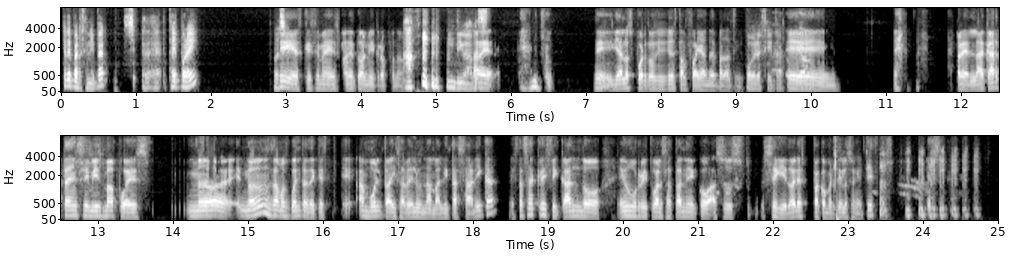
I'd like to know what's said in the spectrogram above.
¿Qué te parece, Nipper? Sí, eh, ¿Estáis por ahí? Pues Sí, es que se me desconectó el micrófono. Ah, digo, a ver. Sí, ya los puertos ya están fallando de patatín. pobrecito. Eh, a ver, la carta en sí misma, pues no, no nos damos cuenta de que eh, han vuelto a Isabel una maldita sádica. Está sacrificando en un ritual satánico a sus seguidores para convertirlos en hechizos.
